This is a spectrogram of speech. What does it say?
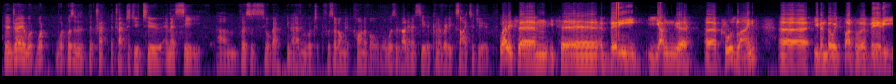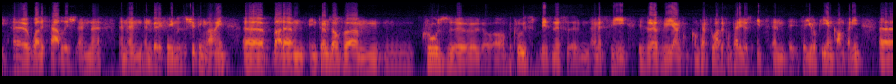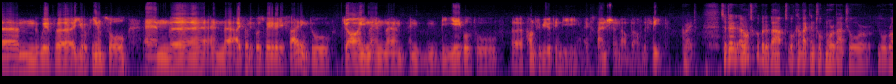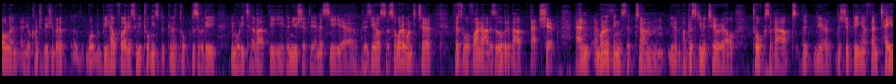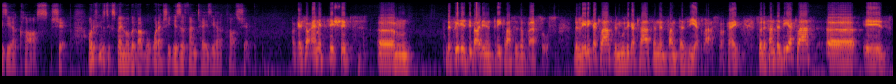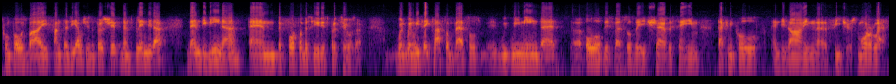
And Andrea, what what what was it that tra- attracted you to MSC um, versus your back? You know, having worked for so long at Carnival, what was it about MSC that kind of really excited you? Well, it's um, it's a, a, very young uh, cruise line, uh, even though it's part of a very uh, well-established and, uh, and and and very famous shipping line. Uh, but um, in terms of um, cruise uh, of the cruise business, MSC um, is relatively young compared to other competitors. It's a European company um, with uh, a European soul, and uh, and I thought it was very very exciting to join and um, and be able to contribute in the expansion of the fleet. Great. So, I want to talk a bit about. We'll come back and talk more about your your role and, and your contribution. But it, uh, what would be helpful, I guess, we're talking going to talk specifically in more detail about the the new ship, the MSC uh, Preziosa. So, what I wanted to first of all find out is a little bit about that ship, and and one of the things that um, you know the publicity material talks about the you know the ship being a Fantasia class ship. I wonder if you could just explain a little bit about what, what actually is a Fantasia class ship. Okay, so MSC ships, um, the fleet is divided in three classes of vessels. The Lirica class, the Musica class, and then Fantasia class, okay? So the Fantasia class uh, is composed by Fantasia, which is the first ship, then Splendida, then Divina, and the fourth of the series, Preziosa when, when we say class of vessels, we, we mean that uh, all of these vessels, they share the same technical and design uh, features, more or less.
